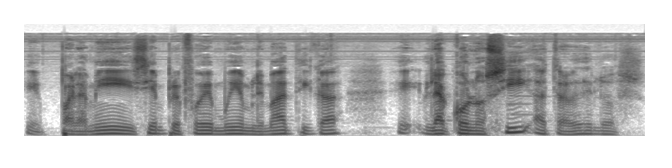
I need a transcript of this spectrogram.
que para mí siempre fue muy emblemática, eh, la conocí a través de los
